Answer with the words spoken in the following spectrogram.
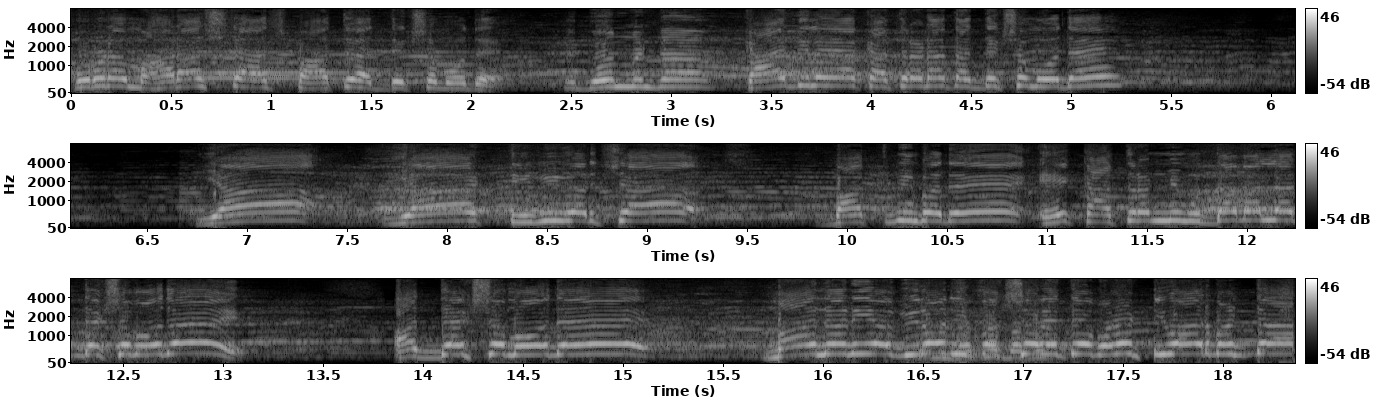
पूर्ण महाराष्ट्र आज पाहतोय अध्यक्ष महोदय. दोन मिनिटं. काय दिलं या कात्रणात अध्यक्ष महोदय? या या टीव्हीवरच्या बातमीमध्ये हे कात्रण मी मुद्दा मानला अध्यक्ष महोदय. अध्यक्ष महोदय माननीय विरोधी पक्ष नेते वडट्टीवार म्हणतात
